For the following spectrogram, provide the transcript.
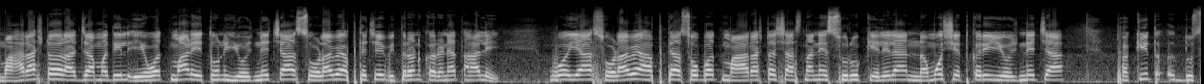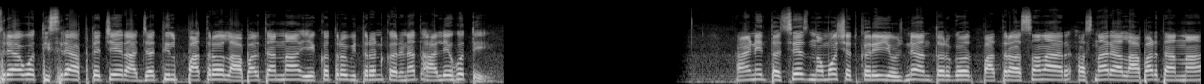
महाराष्ट्र राज्यामधील यवतमाळ येथून योजनेच्या सोळाव्या हप्त्याचे वितरण करण्यात आले व या सोळाव्या हप्त्यासोबत महाराष्ट्र शासनाने सुरू केलेल्या नमो शेतकरी योजनेच्या थकीत दुसऱ्या व तिसऱ्या हप्त्याचे राज्यातील पात्र लाभार्थ्यांना एकत्र वितरण करण्यात आले होते. आणि तसेच नमो शेतकरी योजनेअंतर्गत पात्र असणार असणाऱ्या लाभार्थ्यांना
